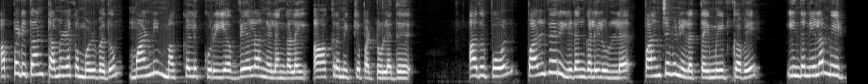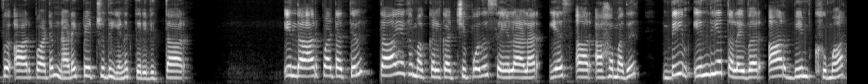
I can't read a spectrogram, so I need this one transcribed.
அப்படித்தான் தமிழகம் முழுவதும் மண்ணின் மக்களுக்குரிய வேளாண் நிலங்களை ஆக்கிரமிக்கப்பட்டுள்ளது. அதுபோல் பல்வேறு இடங்களில் உள்ள பஞ்சமி நிலத்தை மீட்கவே இந்த நில மீட்பு ஆர்ப்பாட்டம் நடைபெற்றது என தெரிவித்தார். இந்த ஆர்ப்பாட்டத்தில் தாயக மக்கள் கட்சி பொதுச் செயலாளர் எஸ். ஆர். அகமது பீம் இந்திய தலைவர் ஆர். பீம் குமார்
